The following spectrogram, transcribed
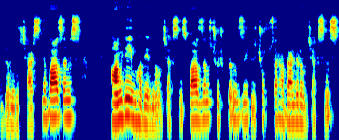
bu döngü içerisinde. Bazılarınız hamileyim haberini alacaksınız. Bazılarınız çocuklarınızla ilgili çok güzel haberler alacaksınız.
